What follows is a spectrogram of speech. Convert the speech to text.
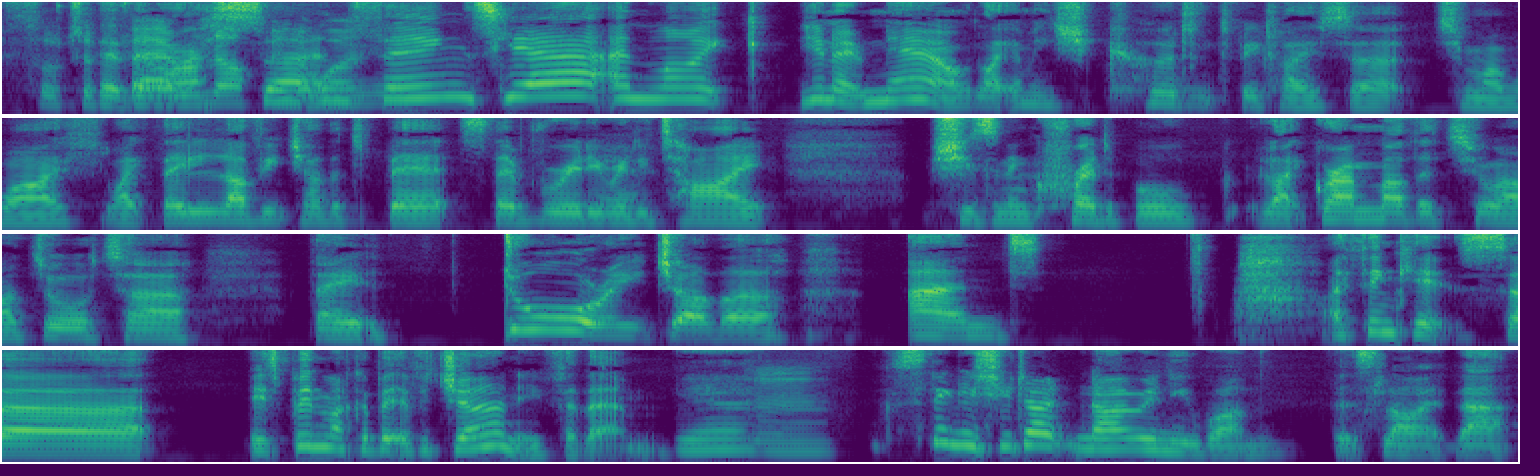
Sort of that there are enough in a certain way. things, yeah. And like, you know, now, like, I mean, she couldn't be closer to my wife. Like, they love each other to bits. They're really, really tight. She's an incredible, like, grandmother to our daughter. They adore each other, and I think it's uh it's been like a bit of a journey for them. Yeah. Mm. 'Cause the thing is, you don't know anyone that's like that.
